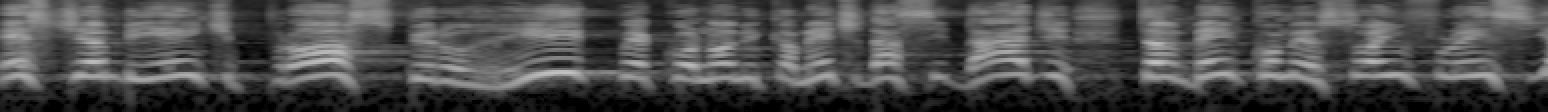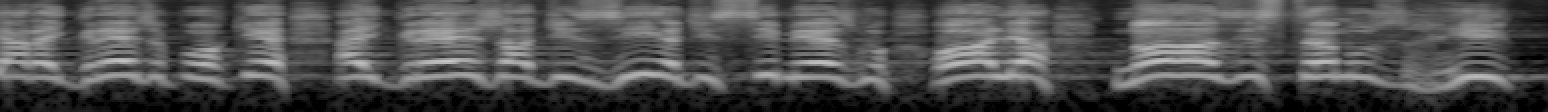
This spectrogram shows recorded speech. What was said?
este ambiente próspero, rico economicamente da cidade, também começou a influenciar a igreja, porque a igreja dizia de si mesmo: Olha, nós estamos ricos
